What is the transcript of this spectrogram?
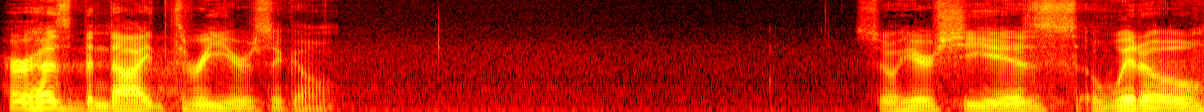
Her husband died three years ago. So here she is, a widow,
